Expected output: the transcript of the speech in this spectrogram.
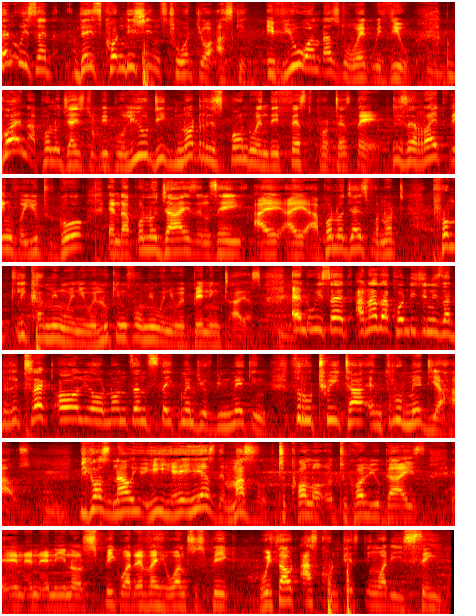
then we said there's conditions to what you're asking. If you want us to work with you, hmm. go and apologize to people. You did not respond when they first protested. It's a right thing for you to go and apologize and say, I, I apologize for not promptly coming when you were looking for me when you were burning tires. Hmm. And we said another condition is that retract all your nonsense statement you've been making through Twitter and through Media House, hmm. because now you, he he has the muscle to call to call you guys and, and, and you know speak whatever he wants to speak without us contesting what he's saying.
